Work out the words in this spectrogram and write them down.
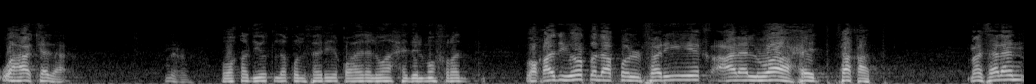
وهكذا. نعم. وقد يطلق الفريق على الواحد المفرد. وقد يطلق الفريق على الواحد فقط. مثلا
